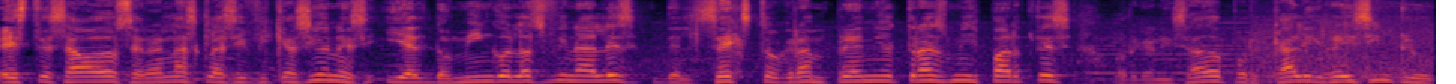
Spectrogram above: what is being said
Este sábado serán las clasificaciones y el domingo las finales del sexto Gran Premio Transmipartes organizado por Cali Racing Club.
